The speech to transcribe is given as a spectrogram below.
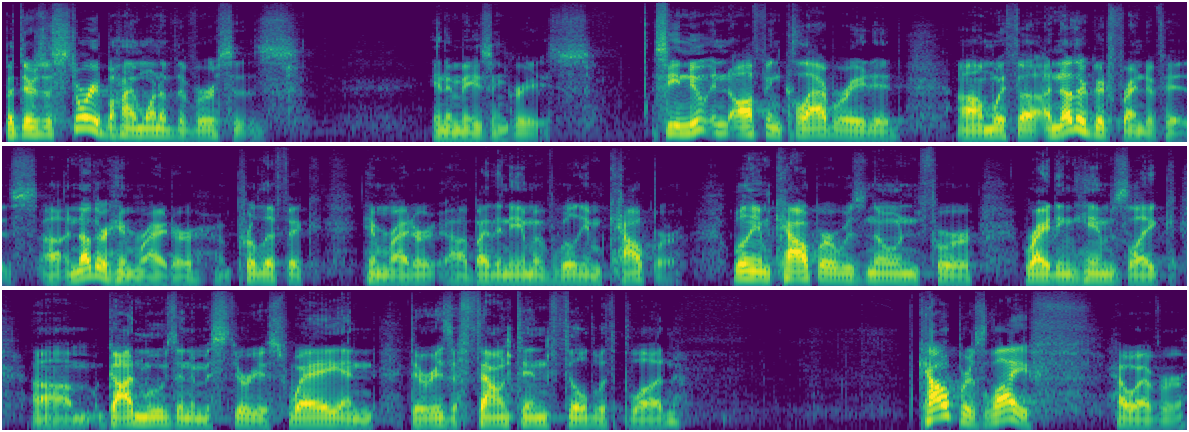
But there's a story behind one of the verses in Amazing Grace. See, Newton often collaborated um, with uh, another good friend of his, uh, another hymn writer, a prolific hymn writer uh, by the name of William Cowper. William Cowper was known for writing hymns like um, God Moves in a Mysterious Way and There is a Fountain Filled with Blood. Cowper's life, however,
